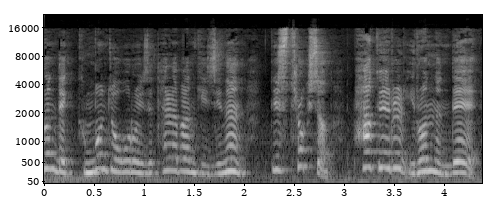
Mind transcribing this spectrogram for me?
그런데 근본적으로 이제 탈레반 기지는 디스트럭션, 파괴를 이뤘는데,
